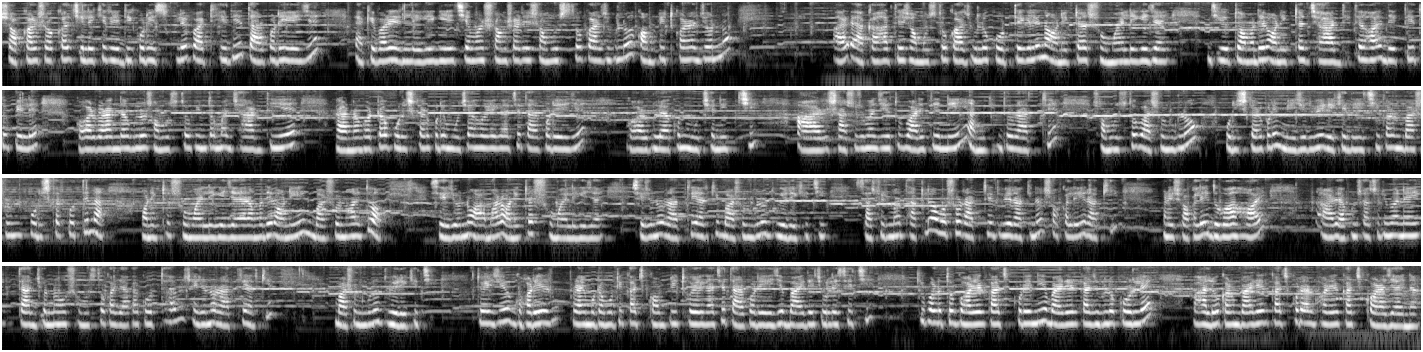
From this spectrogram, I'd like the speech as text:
সকাল সকাল ছেলেকে রেডি করে স্কুলে পাঠিয়ে দিয়ে তারপরে এই যে একেবারে লেগে গিয়েছি আমার সংসারের সমস্ত কাজগুলো কমপ্লিট করার জন্য। আর একা হাতে সমস্ত কাজগুলো করতে গেলে না অনেকটা সময় লেগে যায়। যেহেতু আমাদের অনেকটা ঝাড় দিতে হয়, দেখতেই তো পেলে। ঘর বারান্দাগুলো সমস্ত কিন্তু আমার ঝাড় দিয়ে রান্নাঘরটাও পরিষ্কার করে মোছা হয়ে গেছে। তারপরে এই যে ঘরগুলো এখন মুছে নিচ্ছি। আর শাশুড়িমা যেহেতু বাড়িতে নেই, আমি কিন্তু রাত্রে সমস্ত বাসনগুলো পরিষ্কার করে মেজে ধুয়ে রেখে দিয়েছি। কারণ বাসন পরিষ্কার করতে না অনেকটা সময় লেগে যায়, আর আমাদের অনেক বাসন হয় তো, সেই জন্য আমার অনেকটা সময় লেগে যায়। সেই জন্য রাত্রে আর কি বাসনগুলো ধুয়ে রেখেছি। শাশুড়ি মা থাকলে অবশ্য রাত্রে ধুয়ে রাখি না, সকালেই রাখি। মানে সকালেই ধোয়া হয়। আর এখন শাশুড়ি মা নেই, তার জন্য সমস্ত কাজ একা করতে হবে, সেই জন্য রাত্রে আর কি বাসনগুলো ধুয়ে রেখেছি। তো এই যে ঘরের প্রায় মোটামুটি কাজ কমপ্লিট হয়ে গেছে, তারপরে এই যে বাইরে চলে এসেছি। কী বলো তো ঘরের কাজ করে নিয়ে বাইরের কাজগুলো করলে ভালো, কারণ বাইরের কাজ করে আর ঘরের কাজ করা যায় না।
